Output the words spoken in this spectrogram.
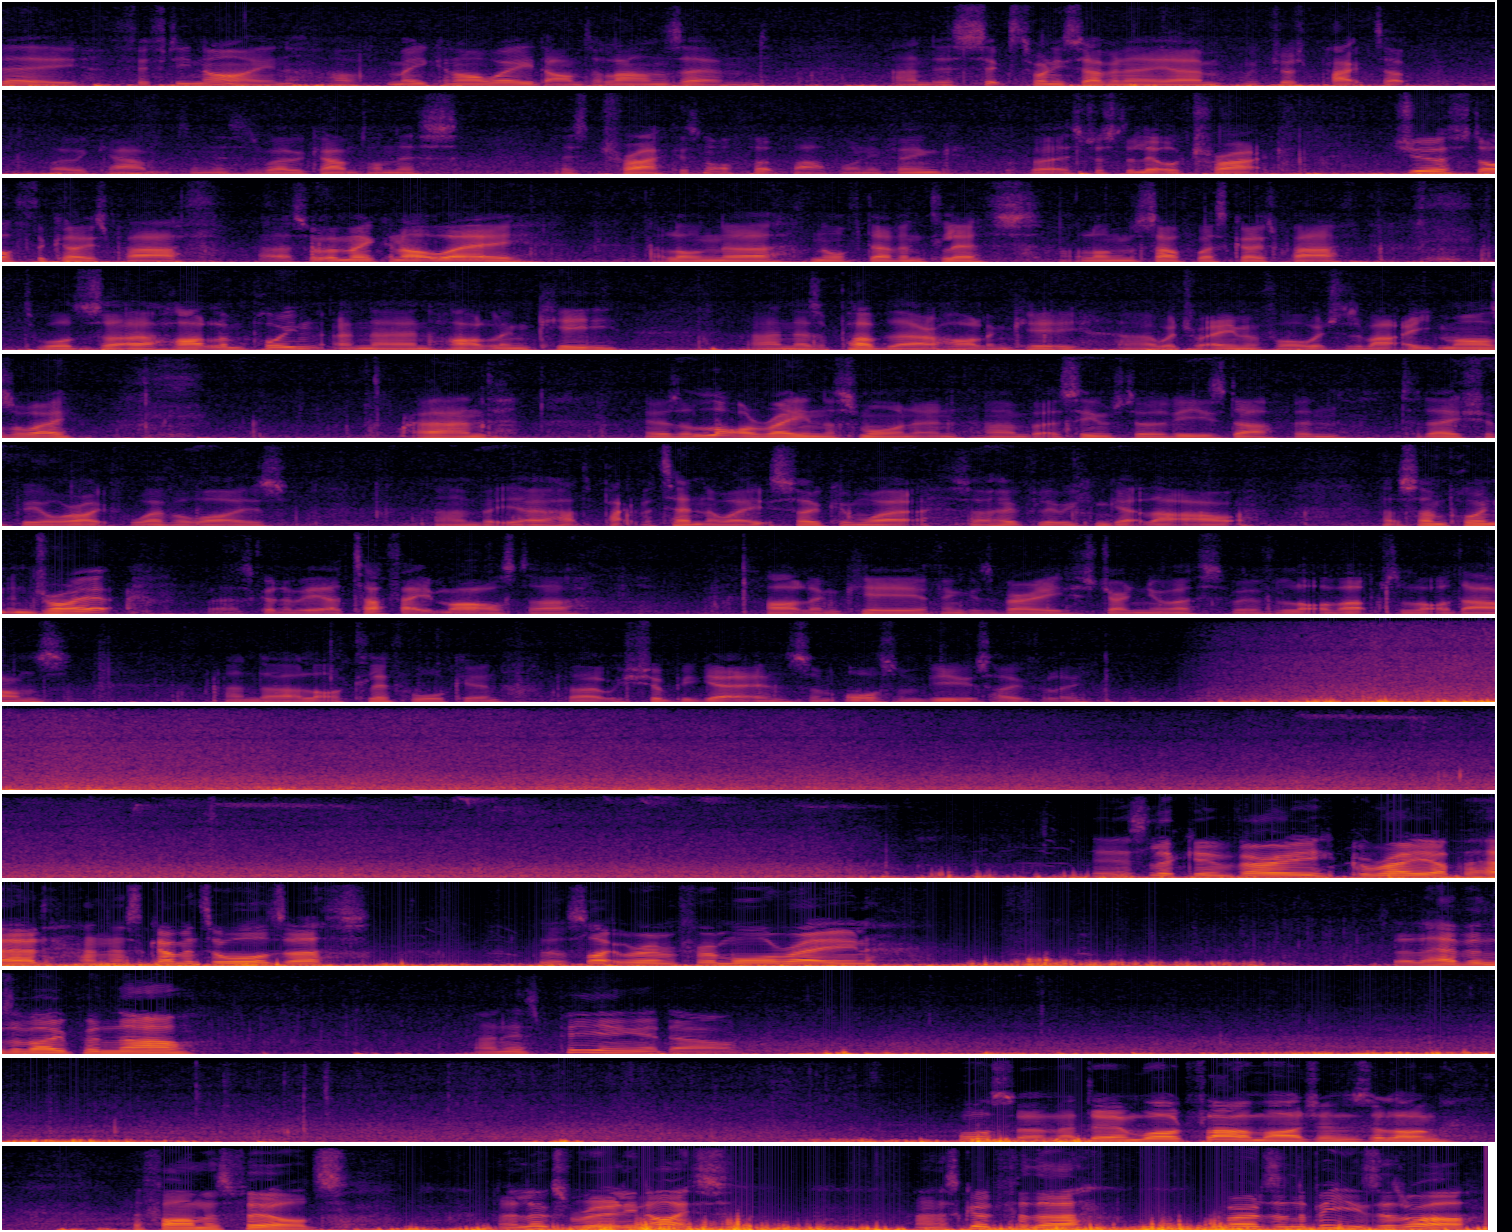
day 59 of making our way down to Land's End. And it's 6.27am we've just packed up where we camped and this is where we camped on this this track. It's not a footpath or anything but it's just a little track just off the coast path. Uh, so we're making our way along the North Devon cliffs along the southwest coast path towards uh, Hartland Point and then Hartland Quay and there's a pub there at Hartland Quay uh, which we're aiming for which is about eight miles away. And there was a lot of rain this morning um, but it seems to have eased up and today should be alright weather wise um, but yeah I had to pack the tent away it's soaking wet so hopefully we can get that out at some point and dry it. But it's going to be a tough eight miles to Hartland Quay. I think it's very strenuous with a lot of ups a lot of downs and uh, a lot of cliff walking but we should be getting some awesome views hopefully. It's looking very grey up ahead and it's coming towards us. Looks like we're in for more rain. So the heavens have opened now and it's peeing it down. Awesome, they're doing wildflower margins along the farmers' fields and it looks really nice and it's good for the birds and the bees as well.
